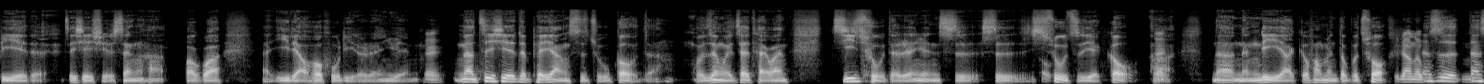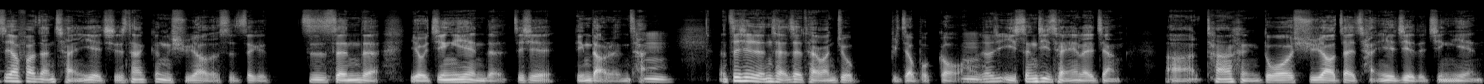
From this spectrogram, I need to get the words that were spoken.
毕业的这些学生哈，包括呃医疗或护理的人员，对，那这些的培养是足够的。我认为在台湾基础的人员是是素质也够啊，那能力啊各方面都不错，质量都。但是但是要发展产业，其实它更需要的是这个资深的、有经验的这些领导人才。嗯，那这些人才在台湾就比较不够啊。就是以生技产业来讲啊，它很多需要在产业界的经验。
